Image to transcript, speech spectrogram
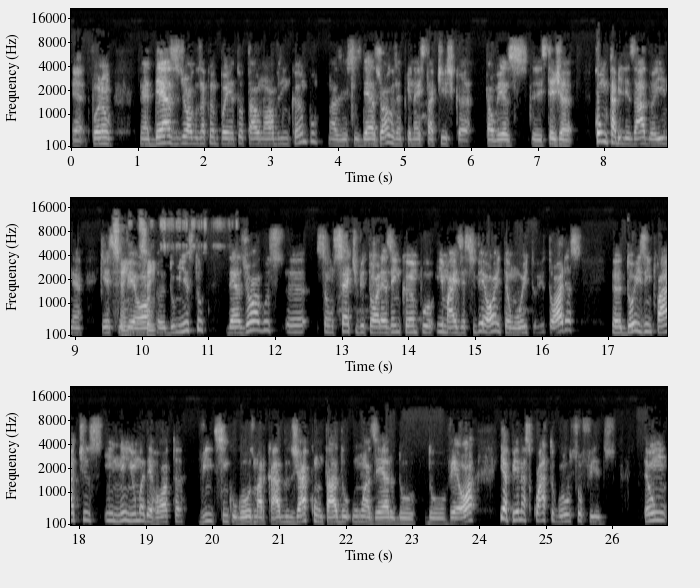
É, foram né, dez jogos na campanha total, nove em campo, mas esses dez jogos, né, porque na estatística talvez esteja contabilizado aí, né, esse sim, VO sim. Eh, do misto. Dez jogos, uh, são sete vitórias em campo e mais esse VO, então oito vitórias, uh, dois empates e nenhuma derrota 25 gols marcados, já contado 1 a 0 do, do VO, e apenas 4 gols sofridos. Então,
